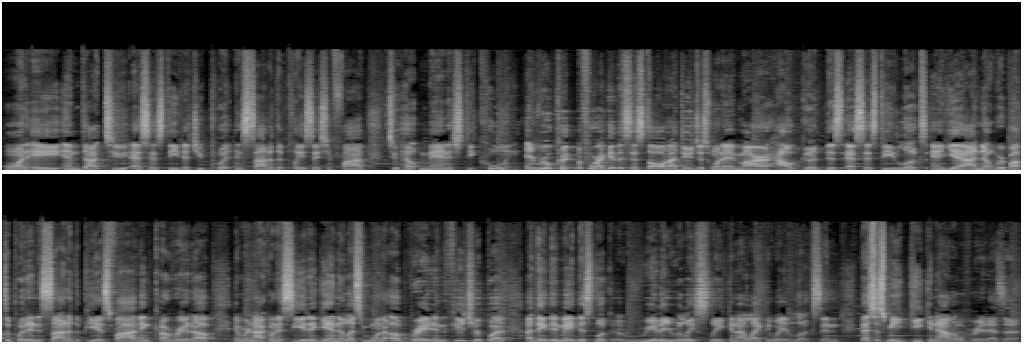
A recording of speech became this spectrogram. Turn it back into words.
on a M.2 SSD that you put inside of the PlayStation 5 to help manage the cooling. And real quick, before I get this installed, I do just want to admire how good this SSD looks. And yeah, I know we're about to put it inside of the PS5 and cover it up, and we're not going to see it again unless we want to upgrade in the future. But I think they made this look really, really sleek, and I like the way it looks. And that's just me geeking out over it as a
